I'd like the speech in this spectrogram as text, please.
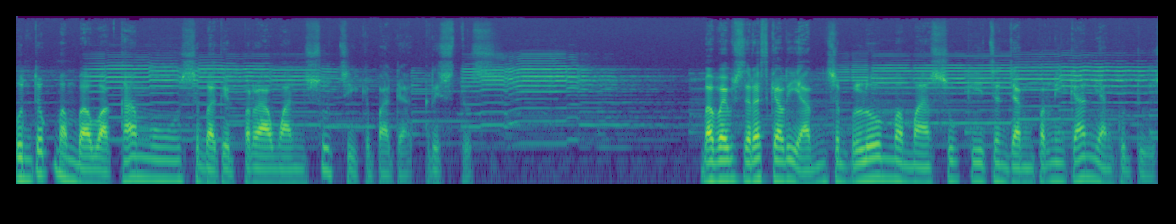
untuk membawa kamu sebagai perawan suci kepada Kristus. Bapak Ibu Saudara sekalian, sebelum memasuki jenjang pernikahan yang kudus,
